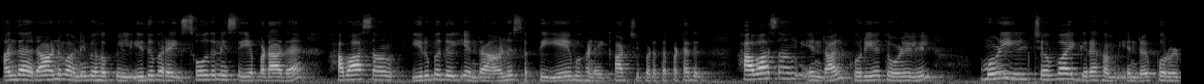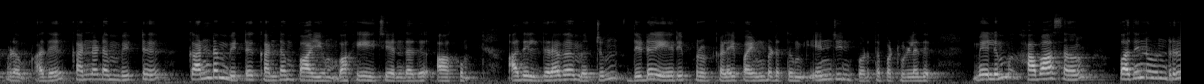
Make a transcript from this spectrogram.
அந்த இராணுவ அணிவகுப்பில் இதுவரை சோதனை செய்யப்படாத ஹவாசாங் இருபது என்ற அணுசக்தி ஏவுகணை காட்சிப்படுத்தப்பட்டது. ஹவாசாங் என்றால் கொரிய தொழிலில் மொழியில் செவ்வாய் கிரகம் என்று பொருள்படும். அது கன்னடம் விட்டு கண்டம் விட்டு கண்டம் பாயும் வகையைச் சேர்ந்தது ஆகும். அதில் திரவ மற்றும் திட எரிபொருட்களை பயன்படுத்தும் என்ஜின் பொருத்தப்பட்டுள்ளது. மேலும் ஹவாசாங் பதினொன்று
